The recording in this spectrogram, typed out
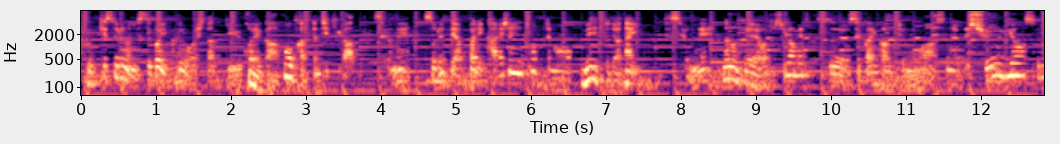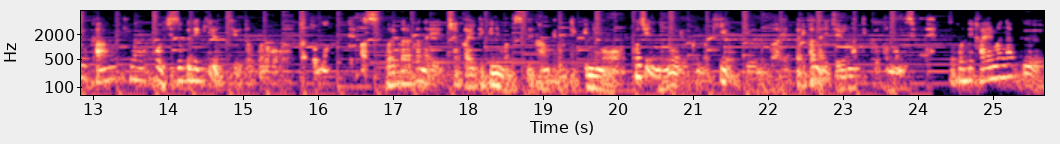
復帰するのにすごい苦労したっていう声が多かった時期があったんですよねそれってやっぱり会社にとってもメリットではないですよね。なので、私が目指す世界観っていうのは、そのやっぱり就業する環境を持続できるっていうところだと思ってます。これからかなり社会的にもですね、環境的にも、個人の能力の寄与っていうのが、やっぱりかなり重要になってくると思うんですよね。そこで絶え間なく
